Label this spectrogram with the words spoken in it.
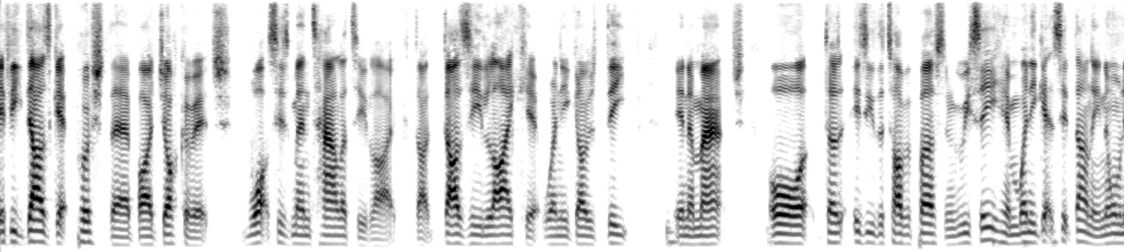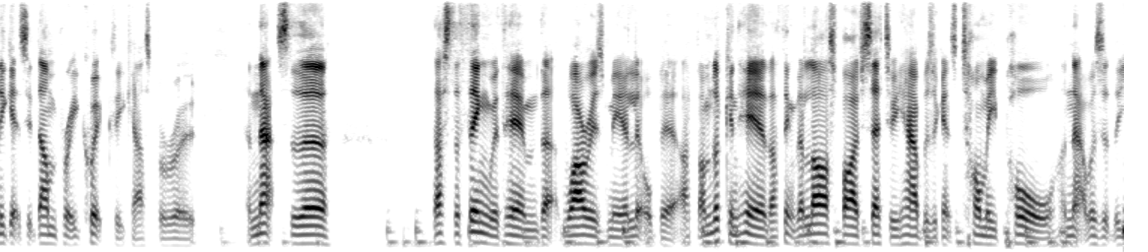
if he does get pushed there by Djokovic. What's his mentality like? Does he like it when he goes deep in a match? Or does is he the type of person we see him when he gets it done? He normally gets it done pretty quickly, Casper Ruud, and that's the that's the thing with him that worries me a little bit. I'm looking here. I think the last five setter he had was against Tommy Paul, and that was at the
